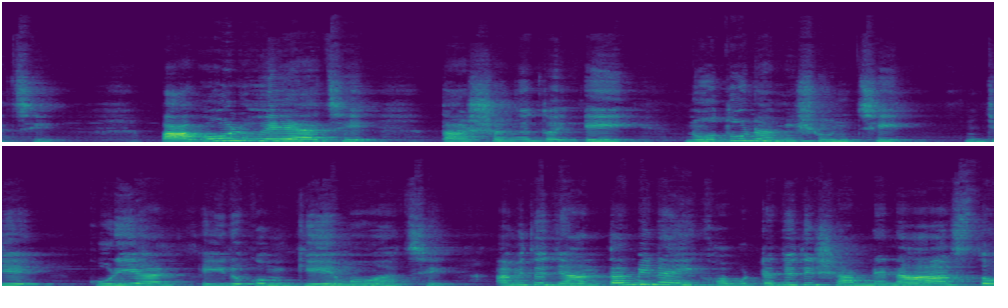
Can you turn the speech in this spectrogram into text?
আছে। পাগল হয়ে আছে। তার সঙ্গে তো এই নতুন আমি শুনছি যে কোরিয়ান এইরকম গেমও আছে। আমি তো জানতামই না এই খবরটা। যদি সামনে না আসতো,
